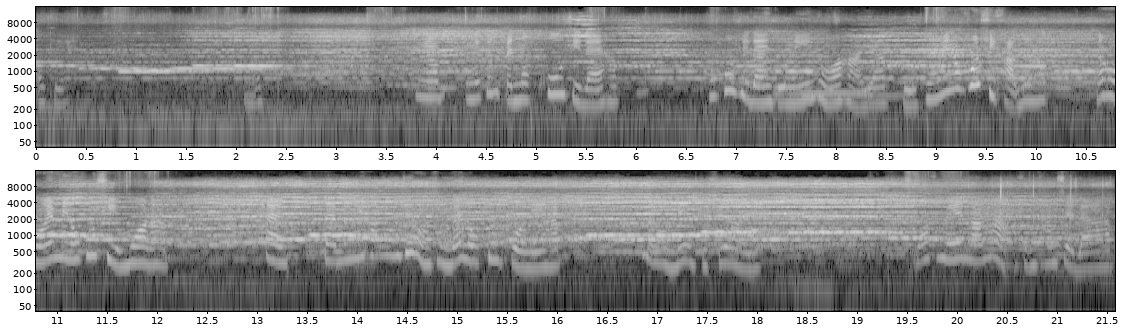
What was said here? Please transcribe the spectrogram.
โอเคนี่ครับอันนี้ก็จะเป็นนกคู่สีแดงครับ นกคู่สีแดงตัวนี้ถือว่าหายากอยู่ผมให้นกคู่สีขาวด้วยครับแล้วผมไม่มีนกคู่สีม่วงนะครับ แต่แต่มันมีครั้งหนึงที่ผมถึงได้นกคู่ตัวนี้ครับแต่ผมไม่อยากจะเชื่อเลยว่าเควสนั้นอะผมทำเสร็จแล้วครับ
